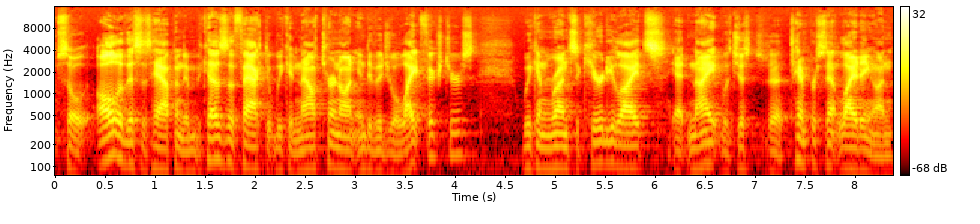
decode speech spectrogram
So all of this has happened, and because of the fact that we can now turn on individual light fixtures, we can run security lights at night with just uh, 10% lighting on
